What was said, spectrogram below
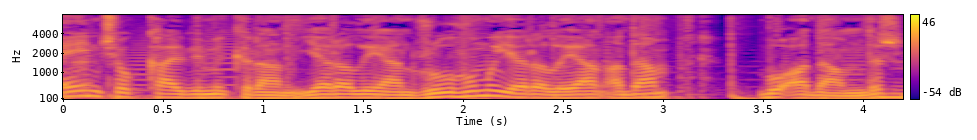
en çok kalbimi kıran yaralayan ruhumu yaralayan adam bu adamdır.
